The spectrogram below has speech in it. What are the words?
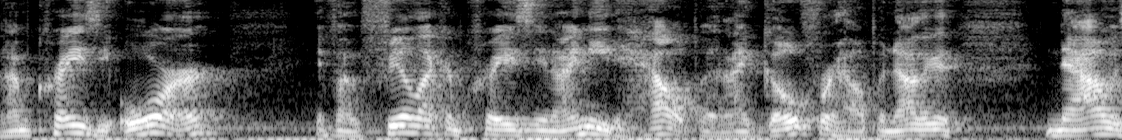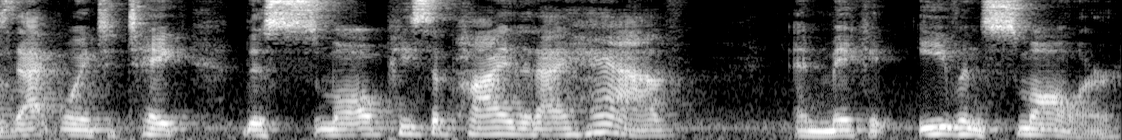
that I'm crazy, or if I feel like I'm crazy and I need help and I go for help, and now they're gonna, now is that going to take this small piece of pie that I have and make it even smaller?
